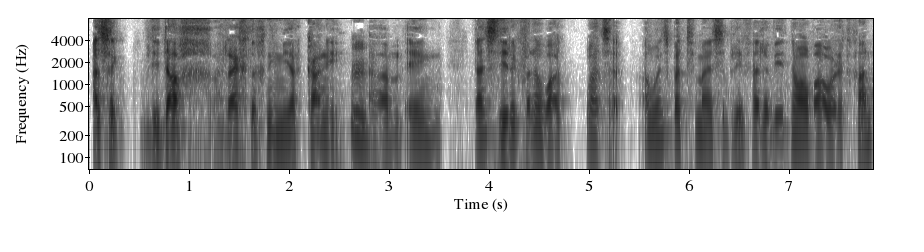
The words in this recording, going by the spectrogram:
as ek die dag regtig nie meer kan nie, mm. um en dan stuur ek vir hulle WhatsApp. Ouens bid vir my asseblief. Hulle weet nou al waaroor dit gaan.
